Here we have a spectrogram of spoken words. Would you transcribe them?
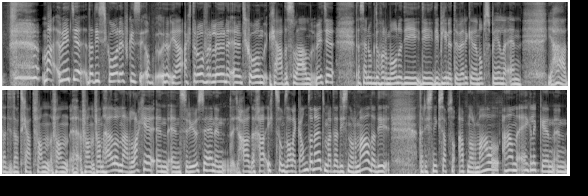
maar weet je, dat is gewoon even op, ja, achteroverleunen en het gewoon gadeslaan. Weet je, dat zijn ook de hormonen die, die, die beginnen te werken en opspelen. En ja, dat, dat gaat van, van, van, van huilen naar lachen en, en serieus zijn. En ja, dat gaat echt soms alle kanten uit, maar dat is normaal. Dat is, daar is niks abnormaal aan eigenlijk. En, en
